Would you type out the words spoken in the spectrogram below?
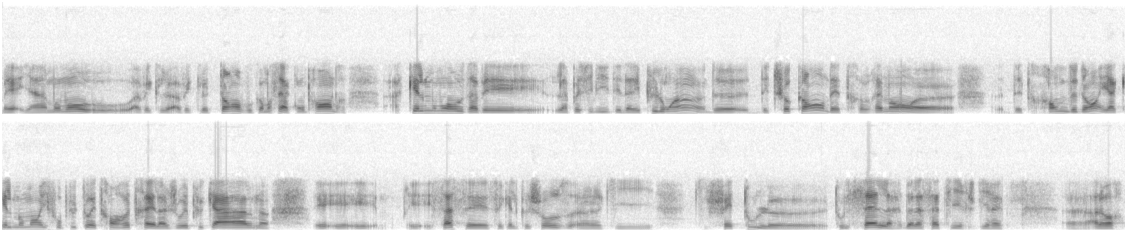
Mais il y a un moment où, avec le, avec le temps, vous commencez à comprendre à quel moment vous avez la possibilité d'aller plus loin, d'être choquant, d'être vraiment euh, d'être rentre dedans, et à quel moment il faut plutôt être en retrait, là, jouer plus calme. Et, ça, c'est quelque chose euh, qui, fait tout le, tout le sel de la satire, je dirais. Euh, alors,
